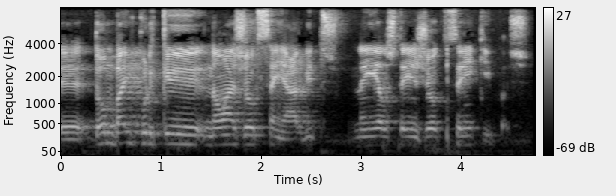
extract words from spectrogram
uh, dou-me bem porque não há jogo sem árbitros, nem eles têm jogo sem equipas.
